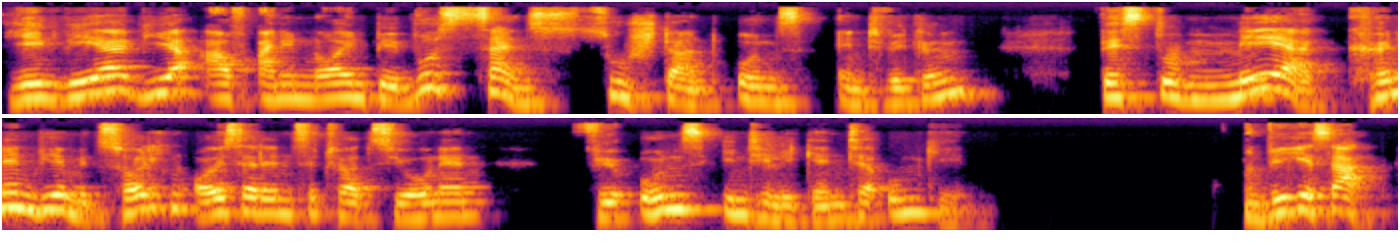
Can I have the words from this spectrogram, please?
je mehr wir auf einen neuen Bewusstseinszustand uns entwickeln, desto mehr können wir mit solchen äußeren Situationen für uns intelligenter umgehen. Und wie gesagt,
